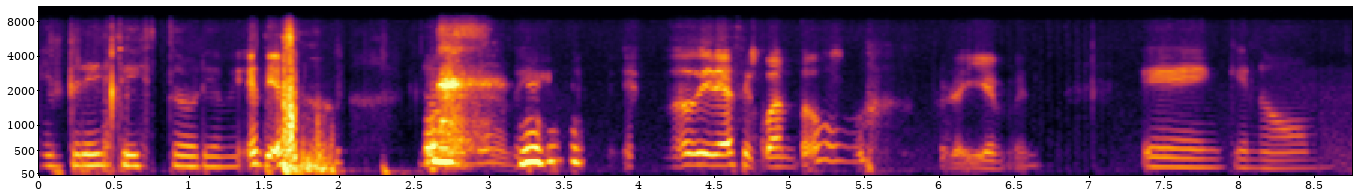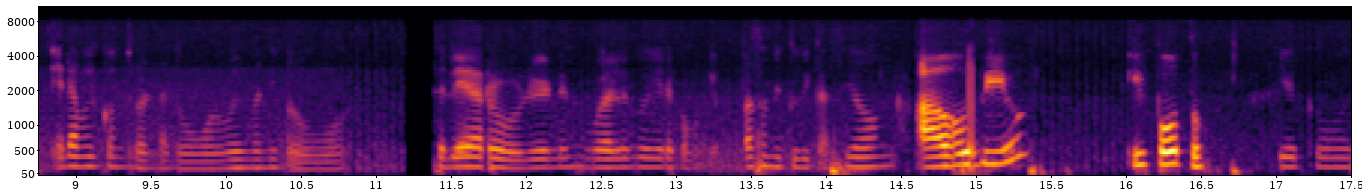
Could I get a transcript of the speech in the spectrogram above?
Qué triste historia, mi- Entiendo. No, eh, no diré hace cuánto, pero ya pues, en que no, era muy controlador, muy manipulador. Salía de reuniones o algo y era como que pásame tu ubicación, audio y foto. Y yo como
